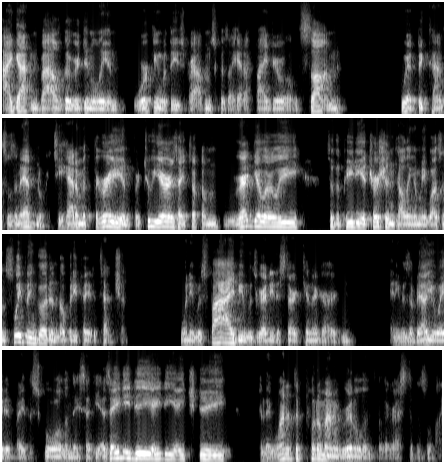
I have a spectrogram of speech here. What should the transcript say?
I got involved originally in working with these problems because I had a five year old son who had big tonsils and adenoids. He had them at three, and for two years, I took him regularly to the pediatrician telling him he wasn't sleeping good and nobody paid attention. When he was five, he was ready to start kindergarten and he was evaluated by the school and they said he has ADD, ADHD, and they wanted to put him on Ritalin for the rest of his life.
